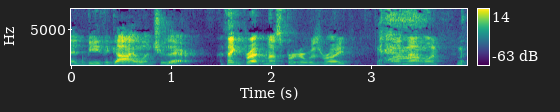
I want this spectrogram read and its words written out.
and be the guy once you're there. I think Brent Musburger was right on that one.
